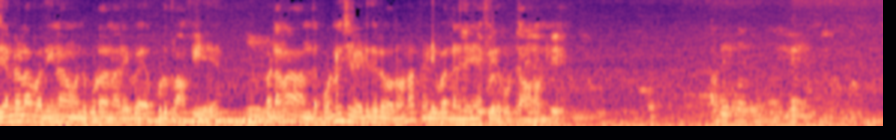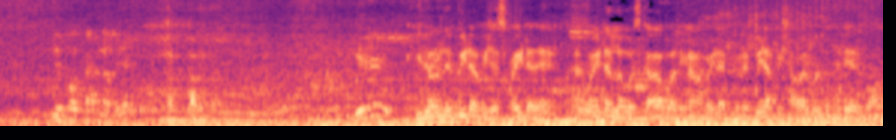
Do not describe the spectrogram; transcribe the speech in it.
ஜென்ரலாக பார்த்தீங்கன்னா வந்து கூட நிறைய பேர் கொடுக்கலாம் ஃபீடு பட் ஆனால் அந்த பொட்டன்ஷியல் எடுத்துகிட்டு வரணும்னா கண்டிப்பாக தனித்தனியாக ஃபீடு கொடுத்தாகணும் நீங்கள் இதே வந்து பீடா ஃபிஷஸ் ஃபைட்டரு ஃபைட்டர் லவர்ஸ்க்காக பார்த்தீங்கன்னா நம்ம எப்பவுமே பீடா ஃபிஷ் அவைலபிள் இருந்துகிட்டே இருக்கும்.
